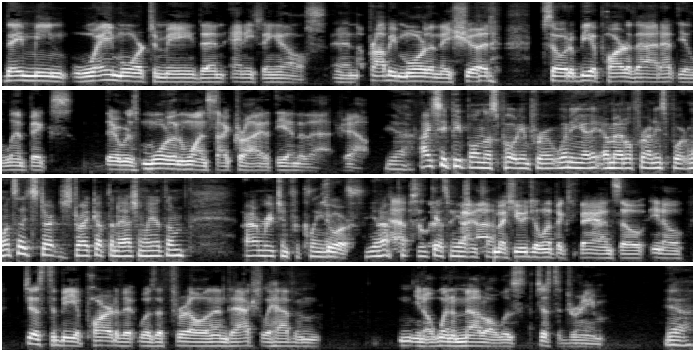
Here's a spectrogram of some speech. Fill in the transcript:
they mean way more to me than anything else, and probably more than they should. So to be a part of that at the Olympics, there was more than once I cried at the end of that. Yeah. Yeah. I see people on this podium for winning a medal for any sport. Once they start to strike up the national anthem, I'm reaching for Kleenex. Sure. You know, Absolutely. it gets me every time. I'm a huge Olympics fan. So, you know, just to be a part of it was a thrill. And then to actually have him, you know, win a medal was just a dream. Yeah.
